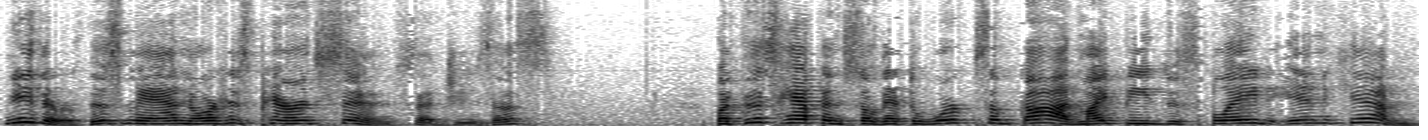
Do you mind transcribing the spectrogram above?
Neither this man nor his parents sinned, said Jesus. But this happened so that the works of God might be displayed in him.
